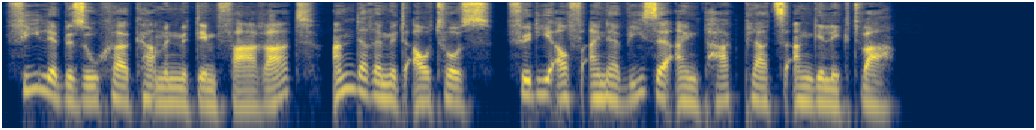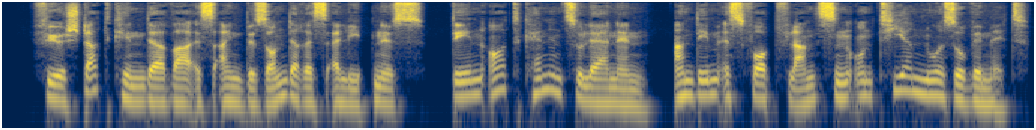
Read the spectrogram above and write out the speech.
Viele Besucher kamen mit dem Fahrrad, andere mit Autos, für die auf einer Wiese ein Parkplatz angelegt war. Für Stadtkinder war es ein besonderes Erlebnis, den Ort kennenzulernen, an dem es vor Pflanzen und Tieren nur so wimmelt.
